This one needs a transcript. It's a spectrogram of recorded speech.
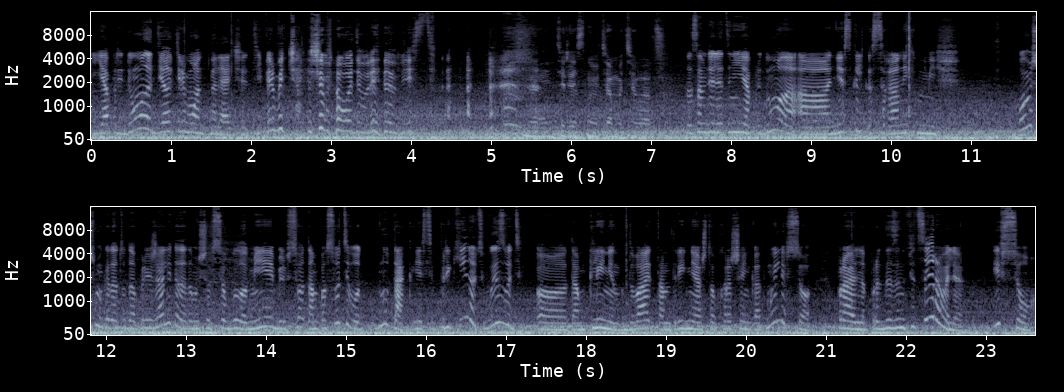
Я придумала делать ремонт на даче. Теперь мы чаще проводим время вместе. Да, интересная у тебя мотивация. На самом деле это не я придумала, а несколько сраных миш. Помнишь, мы когда туда приезжали, когда там еще все было, мебель, все, там по сути вот, ну так, если прикинуть, вызвать э, там клининг два, там три дня, чтобы хорошенько отмыли все, правильно продезинфицировали и все.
